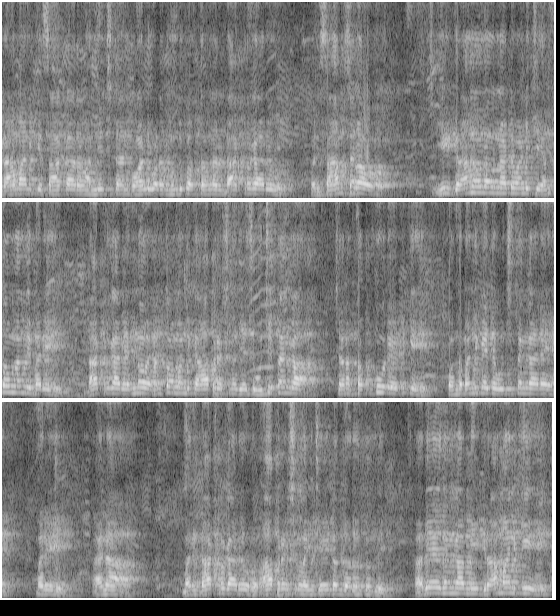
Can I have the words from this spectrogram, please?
గ్రామానికి సహకారం అందించడానికి వాళ్ళు కూడా ముందుకొస్తా ఉన్నారు. డాక్టర్ గారు మరి సాంబశివరావు ఈ గ్రామంలో ఉన్నటువంటి ఎంతోమంది మరి డాక్టర్ గారు ఎన్నో ఎంతోమందికి ఆపరేషన్ చేసి ఉచితంగా చాలా తక్కువ రేటుకి కొంతమందికి అయితే ఉచితంగానే మరి ఆయన మరి డాక్టర్ గారు ఆపరేషన్లు అవి చేయడం జరుగుతుంది. అదేవిధంగా మీ గ్రామానికి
